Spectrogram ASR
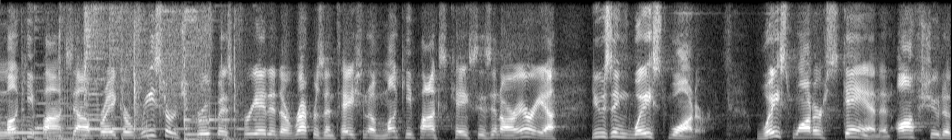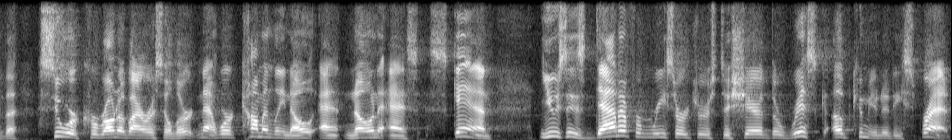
Monkeypox outbreak. A research group has created a representation of monkeypox cases in our area using wastewater. Wastewater Scan, an offshoot of the Sewer Coronavirus Alert Network, commonly uh, known as SCAN, uses data from researchers to share the risk of community spread.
